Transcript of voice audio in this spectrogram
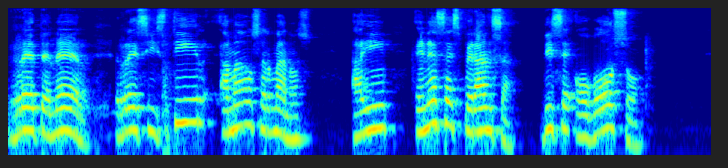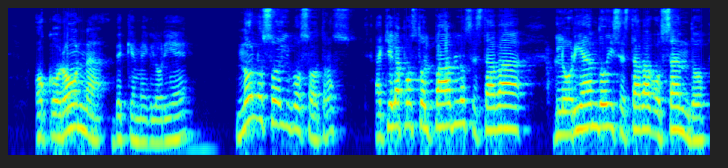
retener, resistir, amados hermanos, ahí en esa esperanza, dice, o gozo, o corona de que me glorié, ¿no lo sois vosotros? Aquí el apóstol Pablo se estaba gloriando y se estaba gozando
